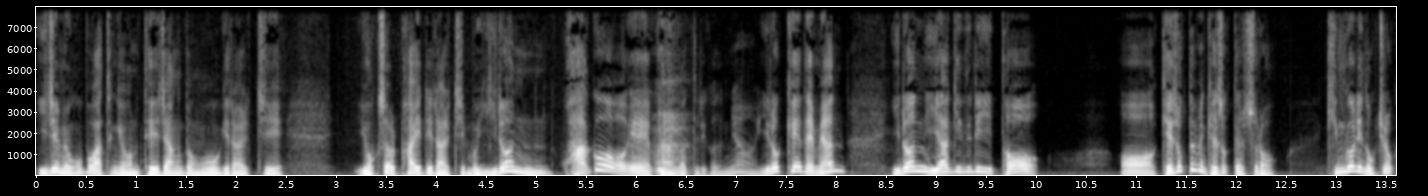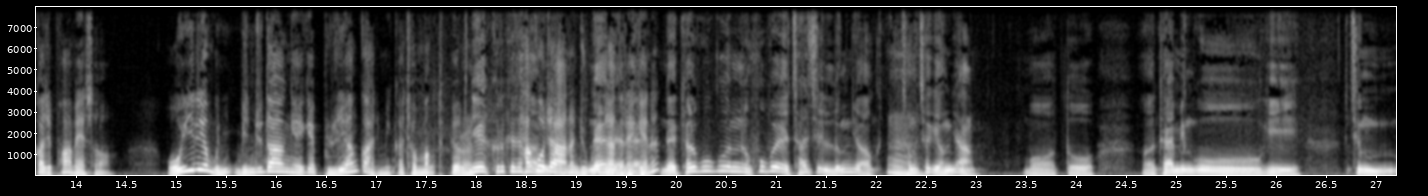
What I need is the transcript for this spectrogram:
이재명 후보 같은 경우는 대장동 의혹이랄지 욕설 파일이랄지 뭐 이런 과거에 관한 것들이거든요. 이렇게 되면 이런 이야기들이 더 어, 계속되면 계속될수록 김건희 녹취록까지 포함해서 오히려 민주당에게 불리한 거 아닙니까? 전망 투표를 네, 그렇게 하고자 하는 유권자들에게는? 네, 네, 결국은 후보의 자질, 능력, 음. 정책 역량, 뭐또 어, 대한민국이 지금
